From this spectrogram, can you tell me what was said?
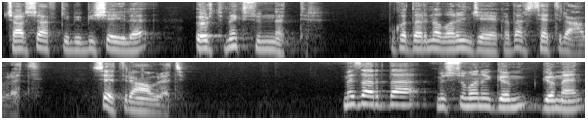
çarşaf gibi bir şeyle örtmek sünnettir. Bu kadarına varıncaya kadar setre avret. Setre avret. Mezarda Müslümanı göm, gömen,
